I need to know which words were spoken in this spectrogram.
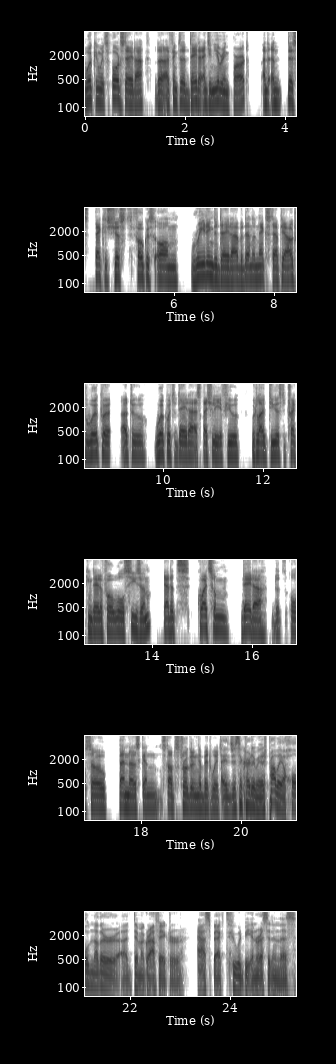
working with sports data. The, I think the data engineering part, and and this package just focused on reading the data, but then the next step, yeah, how to work with how to work with the data, especially if you would like to use the tracking data for a whole season. Yeah, that's quite some data that also pandas can start struggling a bit with. It just occurred to me there's probably a whole nother uh, demographic or aspect who would be interested in this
